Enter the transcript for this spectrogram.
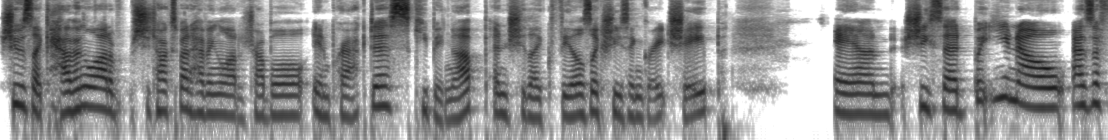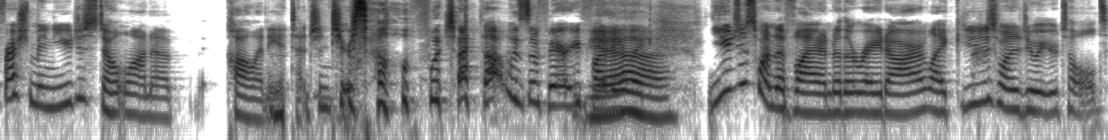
she was like having a lot of, she talks about having a lot of trouble in practice, keeping up, and she like feels like she's in great shape. And she said, but you know, as a freshman, you just don't want to call any attention to yourself, which I thought was a very funny, yeah. like, you just want to fly under the radar. Like, you just want to do what you're told.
